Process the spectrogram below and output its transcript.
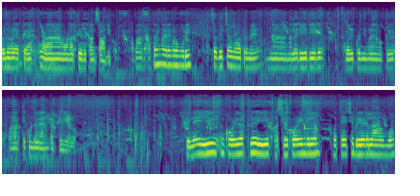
കുഞ്ഞുങ്ങളെയൊക്കെ വള- വളർത്തിയെടുക്കാൻ സാധിക്കും. അപ്പോൾ അത് അത്തരം കാര്യങ്ങളും കൂടി ശ്രദ്ധിച്ചാൽ മാത്രമേ നല്ല രീതിയിൽ കോഴിക്കുഞ്ഞുങ്ങളെ നമുക്ക് വളർത്തിക്കൊണ്ടുവരാൻ പറ്റുകയുള്ളൂ. പിന്നെ ഈ കോഴികൾക്ക് ഈ അസിൽ കോഴിയെങ്കിലും പ്രത്യേകിച്ച് ബ്രീഡിലാകുമ്പോൾ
